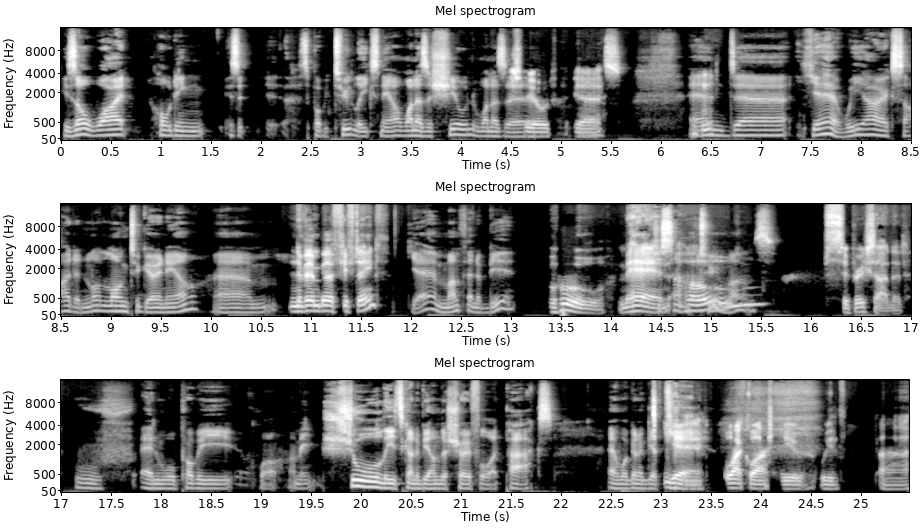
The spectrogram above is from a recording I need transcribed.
he's all white, holding. Is it? It's probably two leaks now. One as a shield, one as a Shield. Yeah. Yes. Mhm. And uh, yeah, we are excited. Not long to go now. Um, November fifteenth. yeah, a month and a bit. Ooh, man. Oh, two months. Super excited. Oof. And we'll probably, well, I mean, surely it's going to be on the show floor at PAX. And we're going to get to. Yeah, like last year with uh,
